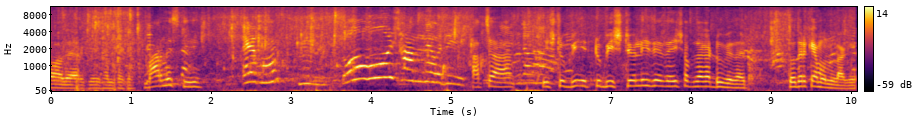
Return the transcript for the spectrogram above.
পাওয়া যায় আর কি এখান থেকে। বার্মিস কি? এরকম? হুম ওই সামনে ওদিকে। আচ্ছা একটু একটু বৃষ্টি হলেই যে এই সব জায়গা ডুবে যায়। তোদের কেমন লাগে?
